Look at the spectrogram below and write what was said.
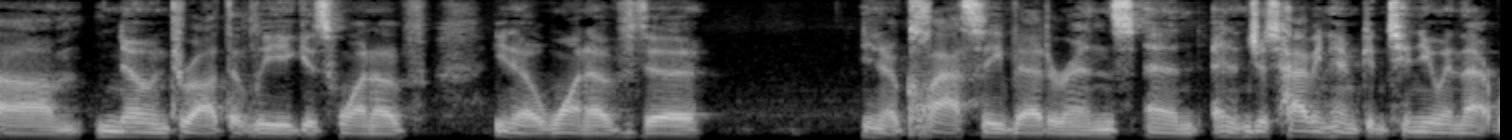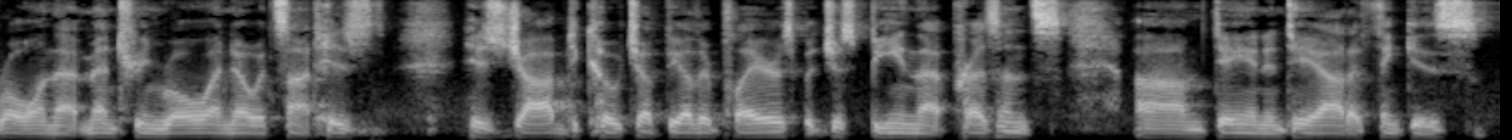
um, known throughout the league as one of you know one of the you know classy veterans and and just having him continue in that role in that mentoring role. I know it's not his his job to coach up the other players but just being that presence um, day in and day out i think is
